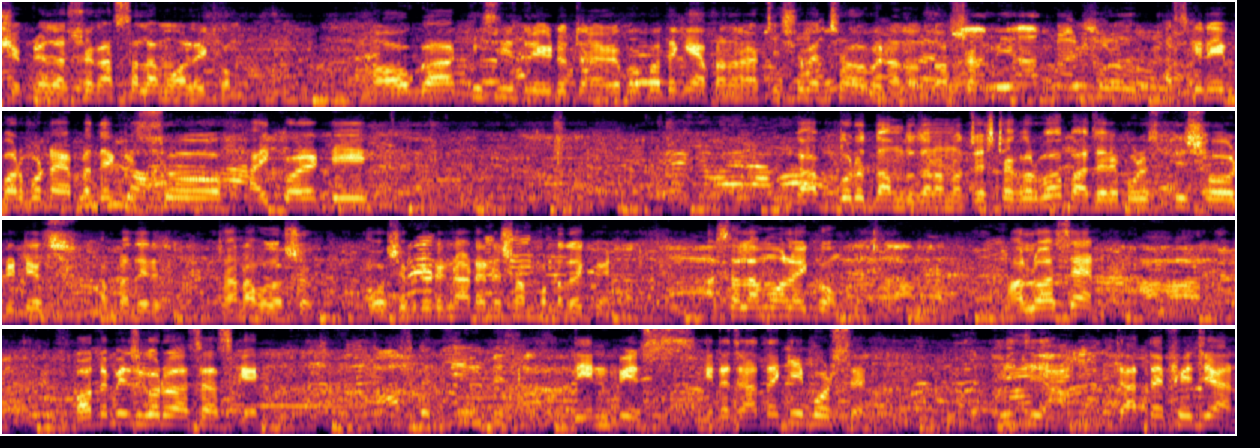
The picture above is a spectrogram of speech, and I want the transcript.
সুপ্রিয় দর্শক আসসালামু আলাইকুম। নওগাঁ কৃষি ইউটিউব চ্যানেলের পক্ষ থেকে আপনাদের আছে শুভেচ্ছা ও অভিনন্দন। দর্শক আজকের এই পর্বটায় আপনাদের কিছু হাই কোয়ালিটি গাবগরুর দাম তো জানানোর চেষ্টা করব। বাজারের পরিস্থিতি সহ ডিটেলস আপনাদের জানাব দর্শক। অবশ্যই ভিডিওটি না টেনে সম্পূর্ণ দেখবেন। আসসালামু আলাইকুম। ভালো আছেন? কত পিস গরু আছে আজকে? তিন পিস এটা যাতে কি পড়ছে? ফিজিয়াম যাতে ফেজিয়ান।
